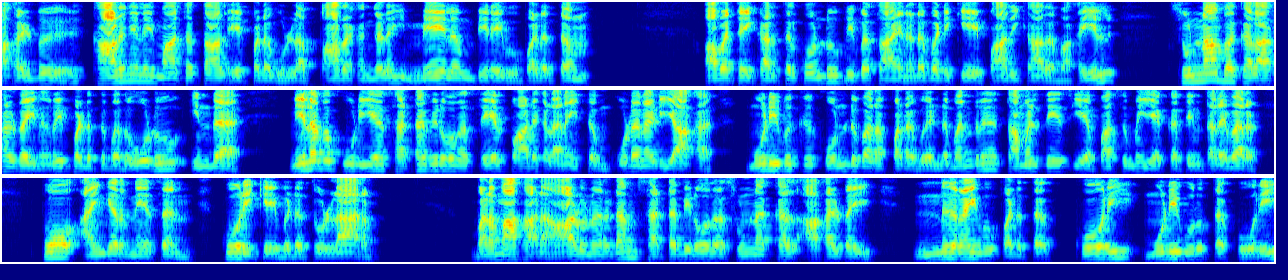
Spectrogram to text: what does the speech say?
அகழ்வு காலநிலை மாற்றத்தால் ஏற்பட உள்ள பாதகங்களை மேலும் விரைவுபடுத்தும். அவற்றை கருத்தில் கொண்டு விவசாய நடவடிக்கையை பாதிக்காத வகையில் சுண்ணாம்புக்கல் அகழ்வை நெறிப்படுத்துவதோடு இந்த நிலவக்கூடிய சட்டவிரோத செயல்பாடுகள் அனைத்தும் உடனடியாக முடிவுக்கு கொண்டு வரப்பட வேண்டும் என்று தமிழ் தேசிய பசுமை இயக்கத்தின் தலைவர் போ. ஐங்கர்நேசன் கோரிக்கை விடுத்துள்ளார். வடமாகாண ஆளுநரிடம் சட்டவிரோத சுண்ணக்கல் அகழ்வை நிறைவுபடுத்த கோரி முடிவுறுத்த கோரி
